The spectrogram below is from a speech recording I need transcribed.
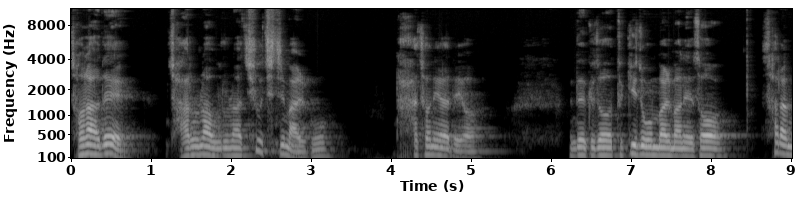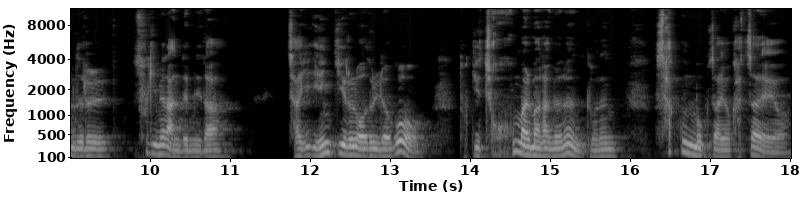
전하되 좌루나 우루나 치우치지 말고 다 전해야 돼요. 근데 그저 듣기 좋은 말만 해서 사람들을 속이면 안 됩니다. 자기 인기를 얻으려고 듣기 좋은 말만 하면은 그거는 사꾼 목자요 가짜예요.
